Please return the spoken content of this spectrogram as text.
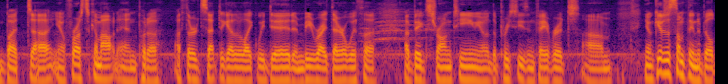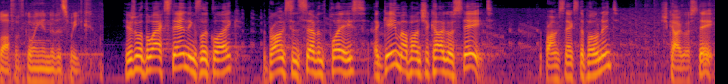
But uh, you know, for us to come out and put a, a, third set together like we did, and be right there with a, a big, strong team, you know, the preseason favorite, um, you know, gives us something to build off of going into this week. Here's what the WAC standings look like: the Broncs in seventh place, a game up on Chicago State. The Broncs next opponent, Chicago State.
